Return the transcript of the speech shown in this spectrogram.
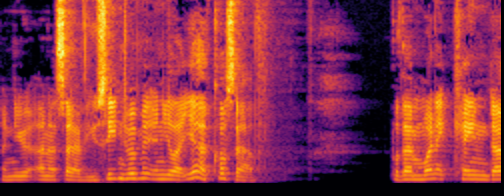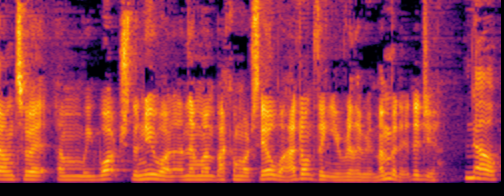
And you and I said, "Have you seen Twin Peaks?" And you're like, "Yeah, of course I have." But then when it came down to it, and we watched the new one, and then went back and watched the old one, I don't think you really remembered it, did you? No.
